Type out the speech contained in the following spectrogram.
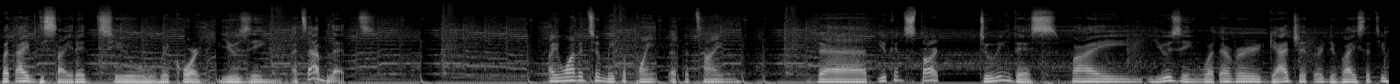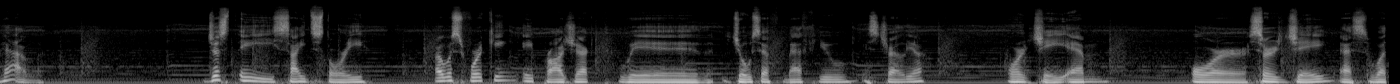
but I've decided to record using a tablet. I wanted to make a point at the time that you can start doing this by using whatever gadget or device that you have. Just a side story. I was working a project with Joseph Matthew Estrella or JM or Sir J as what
